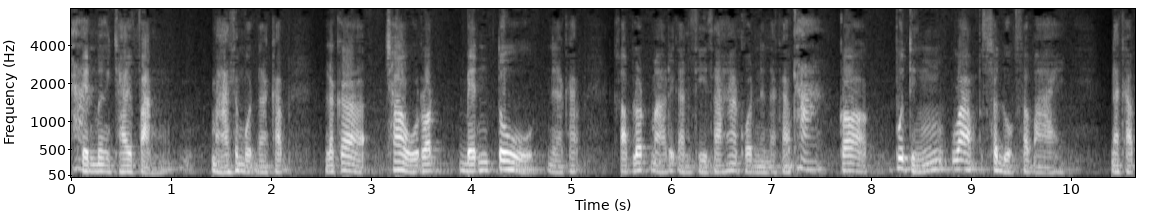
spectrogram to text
ค่ะเป็นเมืองชายฝั่งมหาสมุทรนะครับ แล้วก็เช่ารถเบนซ์ตู้เนี่ยนะครับขับรถมาด้วยกันสี่สห้าคนเนี่ยนะครับค่ะก็พูดถึงว่าสะดวกสบายนะครับ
